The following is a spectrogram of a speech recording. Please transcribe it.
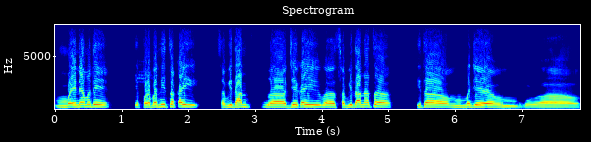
महिन्यामध्ये ते परभणीचं काही संविधान जे काही संविधानाचं तिथं म्हणजे अं,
